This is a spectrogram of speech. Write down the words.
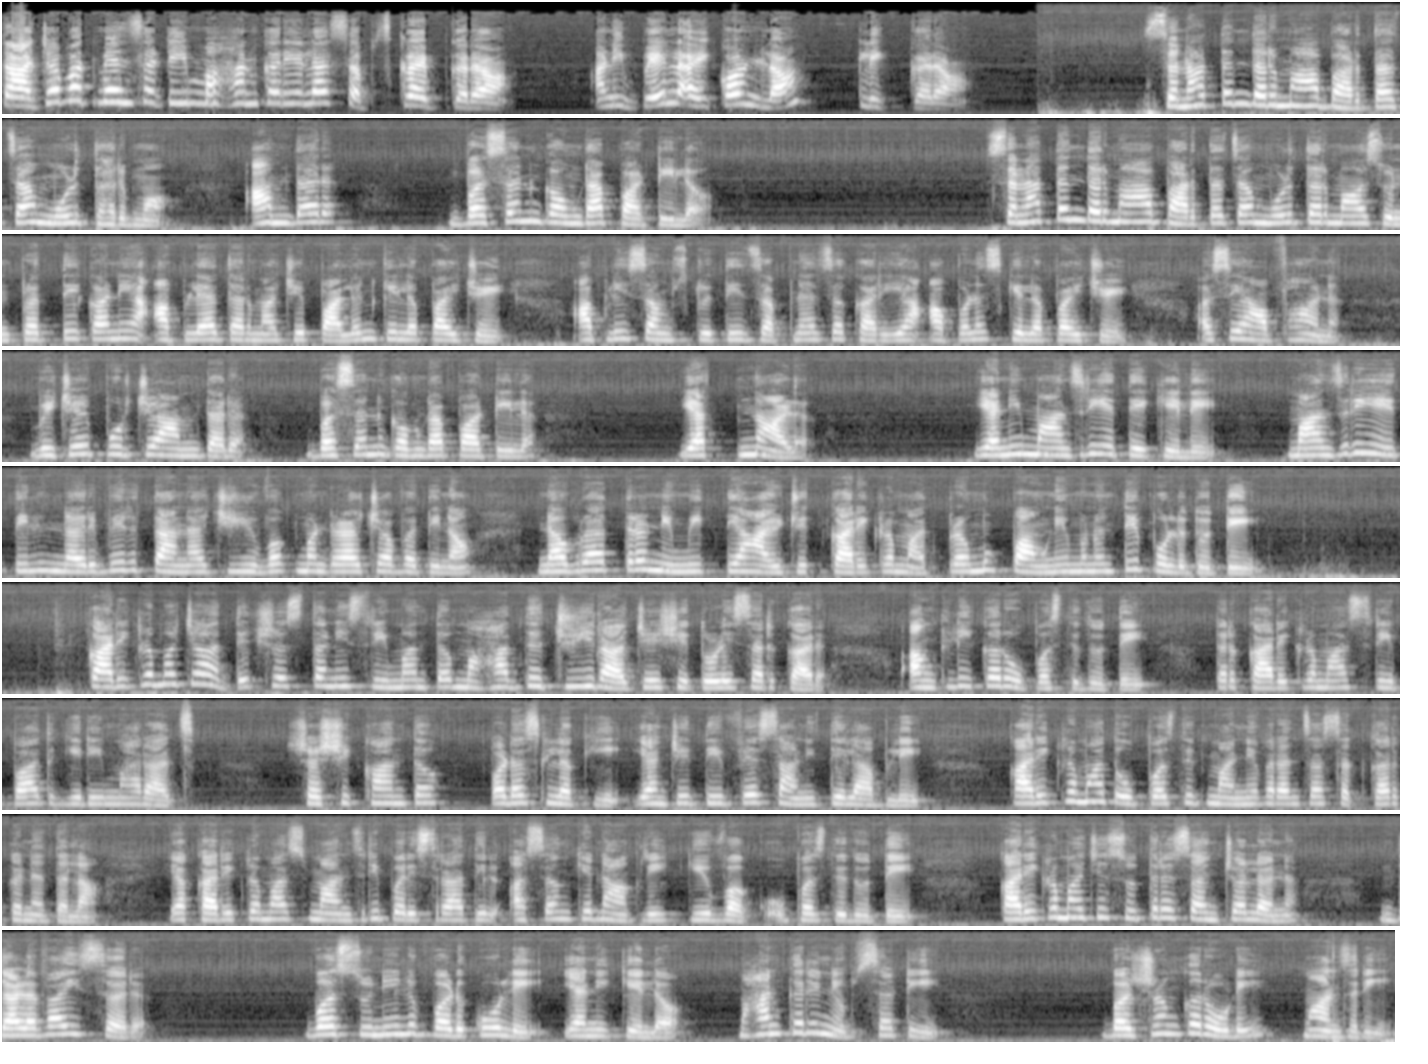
ताज्या बातम्यांसाठी महान करेला सबस्क्राईब करा आणि बेल आयकॉनला क्लिक करा. सनातन धर्म हा भारताचा मूळ धर्म आमदार बसनगौंडा पाटील. सनातन धर्म हा भारताचा मूळ धर्म असून प्रत्येकाने आपल्या धर्माचे पालन केलं पाहिजे आपली संस्कृती जपण्याचं कार्य आपणच केलं पाहिजे असे आव्हान विजयपूरचे आमदार बसनगौंडा पाटील यत्नाळ यांनी मांजरी येथे केले. मांजरी येथील नरवीर तानाजी युवक मंडळाच्या वतीनं नवरात्र निमित्त आयोजित कार्यक्रमात प्रमुख पाहुणे म्हणून ते बोलत होते. कार्यक्रमाच्या अध्यक्षस्थानी श्रीमंत महादजी राजे शितोळे सरकार अंकलीकर उपस्थित होते. तर कार्यक्रमात श्रीपाद गिरी महाराज शशिकांत पडसलकी यांचे दिव्य सानिध्य लाभले. कार्यक्रमात उपस्थित मान्यवरांचा सत्कार करण्यात आला. या कार्यक्रमास मांजरी परिसरातील असंख्य नागरिक युवक उपस्थित होते. कार्यक्रमाचे सूत्रसंचालन दळवाई सर व सुनील वडकोले यांनी केलं. महानकरी न्यूजसाठी बजरंग रोडे मांजरी.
